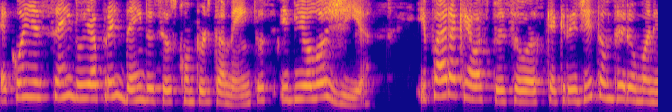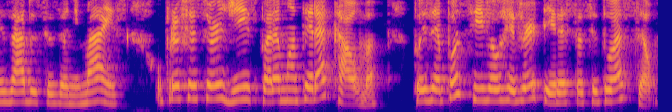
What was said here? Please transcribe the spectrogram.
é conhecendo e aprendendo seus comportamentos e biologia. E para aquelas pessoas que acreditam ter humanizado seus animais, o professor diz para manter a calma, pois é possível reverter essa situação.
